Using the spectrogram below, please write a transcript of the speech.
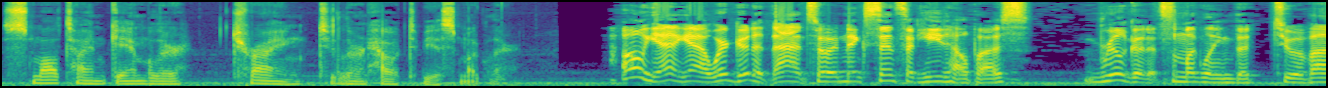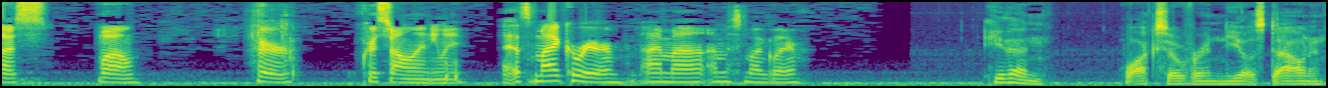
small time gambler trying to learn how to be a smuggler. Oh yeah, yeah, we're good at that, so it makes sense that he'd help us. Real good at smuggling the two of us. Well, her, Crystal, anyway. That's my career. I'm a I'm a smuggler. He then walks over and kneels down and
